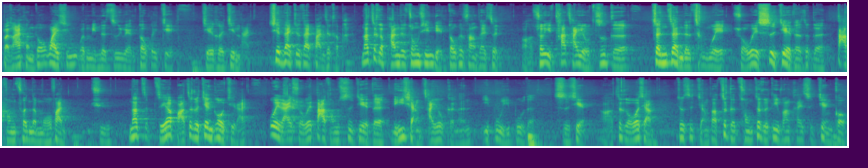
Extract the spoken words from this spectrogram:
本来很多外星文明的资源都会结结合进来，现在就在办这个盘，那这个盘的中心点都会放在这里啊，所以它才有资格。真正的成为所谓世界的这个大同村的模范区，那只只要把这个建构起来，未来所谓大同世界的理想才有可能一步一步的实现啊！这个我想就是讲到这个从这个地方开始建构，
